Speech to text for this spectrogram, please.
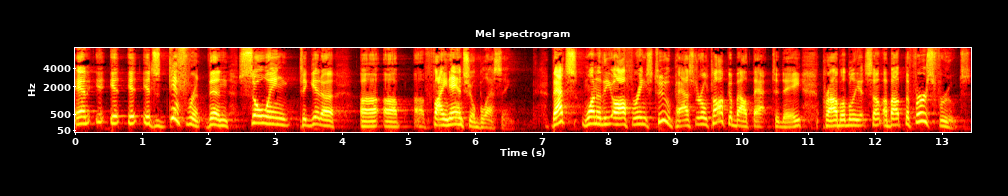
And it, it, it, it's different than sowing to get a, a, a, a financial blessing. That's one of the offerings too. Pastor will talk about that today, probably at some about the first fruits.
